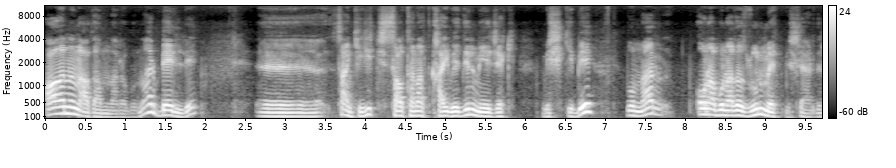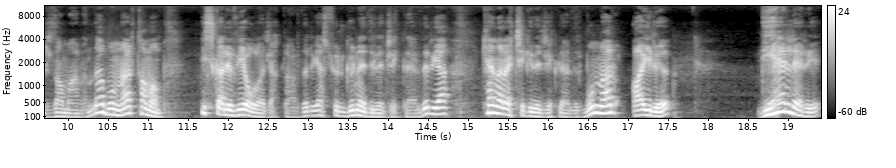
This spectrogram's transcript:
A'nın adamları bunlar belli. Ee, sanki hiç saltanat kaybedilmeyecekmiş gibi bunlar ona buna da zulmetmişlerdir zamanında. Bunlar tamam diskalifiye olacaklardır ya sürgün edileceklerdir ya kenara çekileceklerdir. Bunlar ayrı. Diğerleri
